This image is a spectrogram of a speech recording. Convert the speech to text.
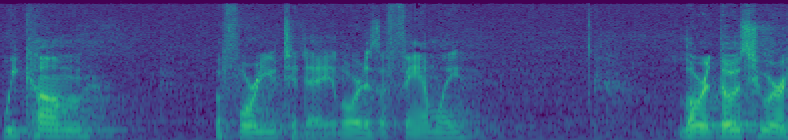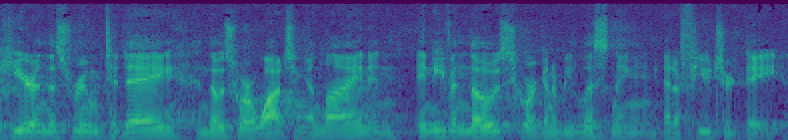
we come before you today, Lord, as a family. Lord, those who are here in this room today, and those who are watching online, and, and even those who are going to be listening at a future date.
